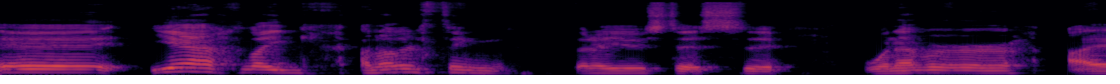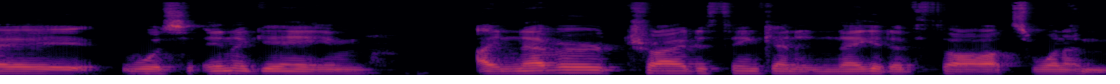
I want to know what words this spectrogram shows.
Uh, yeah, like another thing that I used is uh, whenever I was in a game, I never try to think any negative thoughts when I'm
